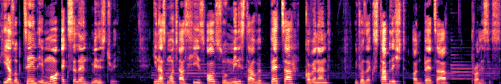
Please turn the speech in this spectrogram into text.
he has obtained a more excellent ministry, inasmuch as he is also minister of a better covenant, which was established on better promises.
